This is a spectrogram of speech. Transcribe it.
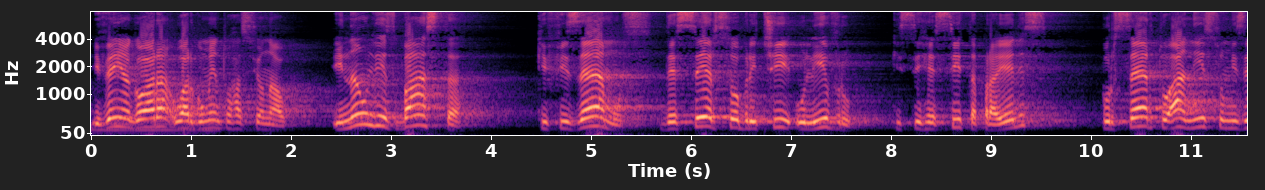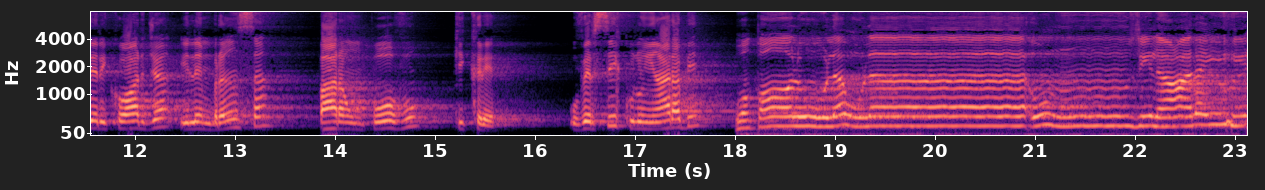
E vem agora o argumento racional. E não lhes basta que fizemos descer sobre ti o livro que se recita para eles? Por certo, há nisso misericórdia e lembrança para um povo que crê. O versículo em árabe? وقالوا لولا أنزل عليه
